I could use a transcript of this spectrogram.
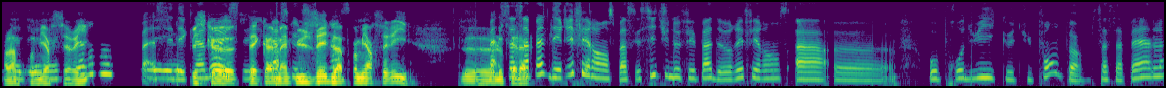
la première série, Bah, mais- c'est des puisque c'est quand même amusé de la première série. Le, Bah, le ça s'appelle des références parce que si tu ne fais pas de référence à euh, au produit que tu pompes, ça s'appelle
